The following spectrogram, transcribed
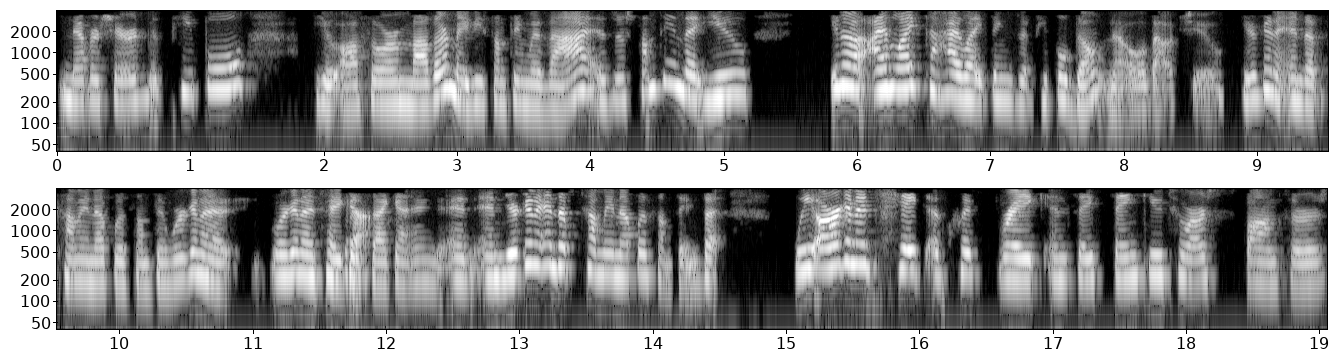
never shared with people. You also are a mother. Maybe something with that. Is there something that you, you know, I like to highlight things that people don't know about you. You're going to end up coming up with something. We're gonna we're gonna take yeah. a second and, and and you're going to end up coming up with something. But we are going to take a quick break and say thank you to our sponsors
